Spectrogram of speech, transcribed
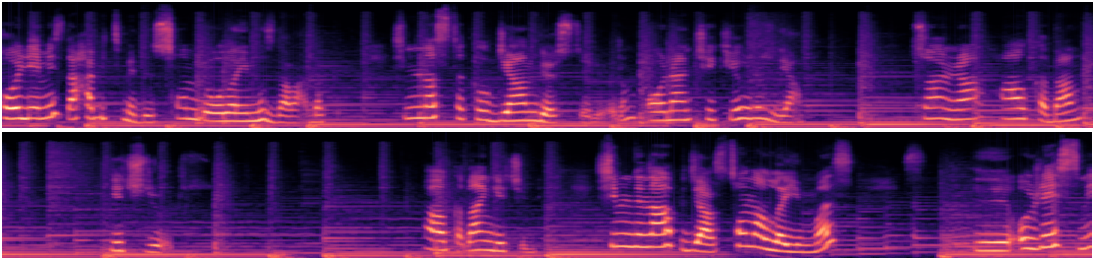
kolyemiz daha bitmedi. Son bir olayımız da var. Bakın. Şimdi nasıl takılacağını gösteriyorum. Oradan çekiyoruz ya. Sonra halkadan geçiriyoruz. Halkadan geçirdik. Şimdi ne yapacağız? Son olayımız e, o resmi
